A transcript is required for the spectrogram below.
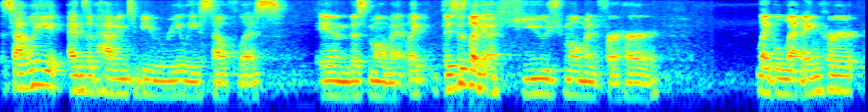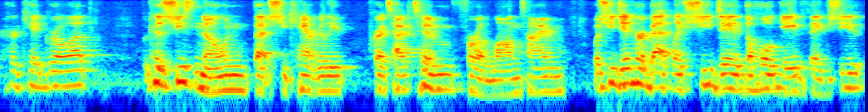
Sally ends up having to be really selfless in this moment. Like this is like a huge moment for her. Like letting her her kid grow up because she's known that she can't really protect him for a long time. But she did her bet. Like she did the whole Gabe thing. She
